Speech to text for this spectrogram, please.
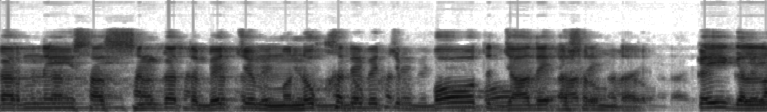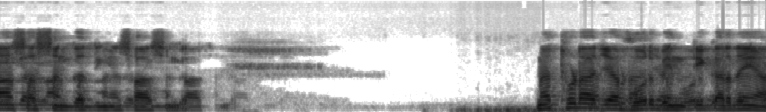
ਕਰਨੀ, ਸਤ ਸੰਗਤ ਵਿੱਚ ਮਨੁੱਖ ਦੇ ਵਿੱਚ ਬਹੁਤ ਜ਼ਿਆਦਾ ਅਸਰ ਹੁੰਦਾ ਹੈ। ਕਈ ਗੱਲਾਂ ਸਤ ਸੰਗਤ ਦੀਆਂ, ਸਾਧ ਸੰਗਤ। ਮੈਂ ਥੋੜਾ ਜਿਹਾ ਹੋਰ ਬੇਨਤੀ ਕਰਦੇ ਆ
